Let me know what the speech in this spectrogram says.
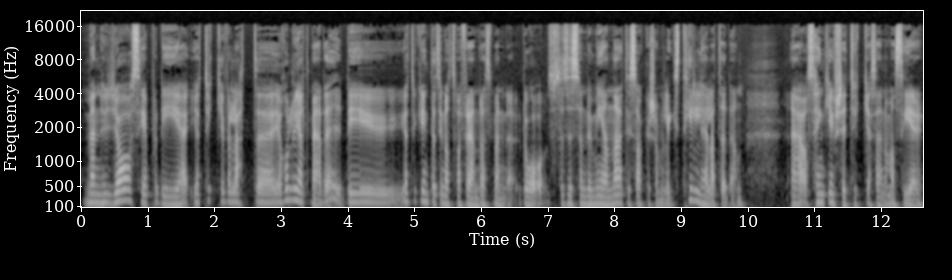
men hur jag ser på det, jag tycker väl att, eh, jag håller helt med dig. Det är ju, jag tycker inte att det är något som har förändrats men då, precis som du menar, att det är saker som läggs till hela tiden. Eh, och sen kan jag i och för sig tycka sen när man ser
